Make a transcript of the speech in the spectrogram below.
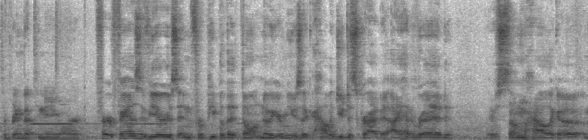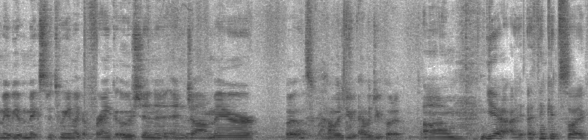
to bring that to New York. For fans of yours and for people that don't know your music, how would you describe it? I had read there's somehow like a maybe a mix between like a Frank Ocean and, and John Mayer. But how would you how would you put it? Um, yeah, I, I think it's like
